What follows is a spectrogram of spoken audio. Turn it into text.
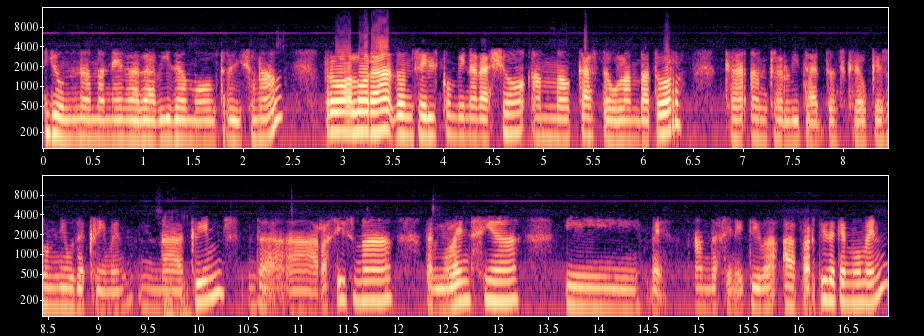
i una manera de vida molt tradicional, però alhora doncs, ell combinarà això amb el cas d'Ulan Bator, que en realitat doncs, creu que és un niu de crimen, de crims, de racisme, de violència i bé, en definitiva, a partir d'aquest moment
